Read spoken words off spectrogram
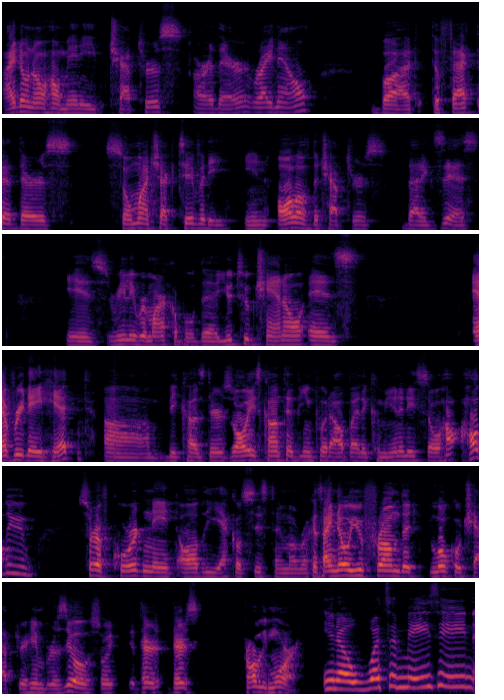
I, don't know how many chapters are there right now, but the fact that there's so much activity in all of the chapters that exist is really remarkable. The YouTube channel is everyday hit um, because there's always content being put out by the community. So how, how do you sort of coordinate all the ecosystem? Because I know you from the local chapter here in Brazil, so there, there's probably more you know what's amazing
